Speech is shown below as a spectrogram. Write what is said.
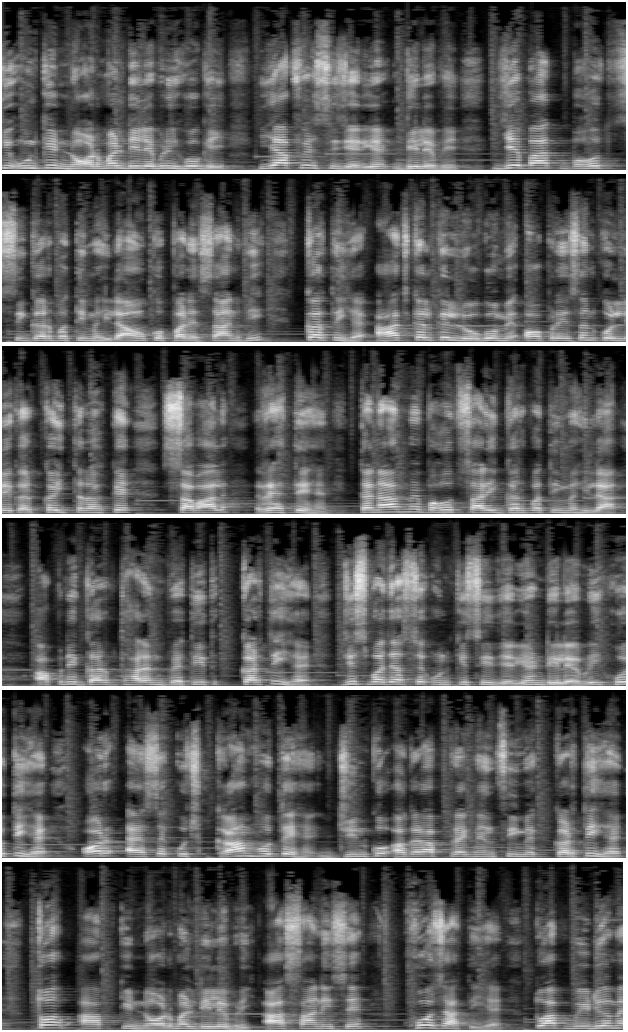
कि उनकी नॉर्मल डिलीवरी होगी या फिर सिजेरियन डिलीवरी ये बात बहुत सी गर्भवती महिलाओं को परेशान भी करती है। आजकल के लोगों में ऑपरेशन को लेकर कई तरह के सवाल रहते हैं। तनाव में बहुत सारी गर्भवती महिला अपने गर्भधारण व्यतीत करती है, जिस वजह से उनकी सीजेरियन डिलीवरी होती है और ऐसे कुछ काम होते हैं जिनको अगर आप प्रेगनेंसी में करती है तो आपकी नॉर्मल डिलीवरी आसानी से हो जाती है। तो आप वीडियो में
